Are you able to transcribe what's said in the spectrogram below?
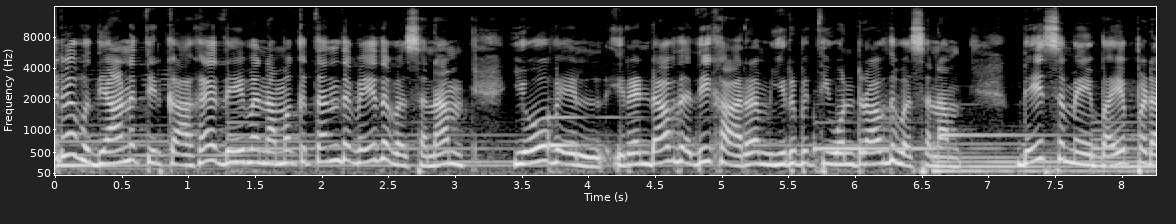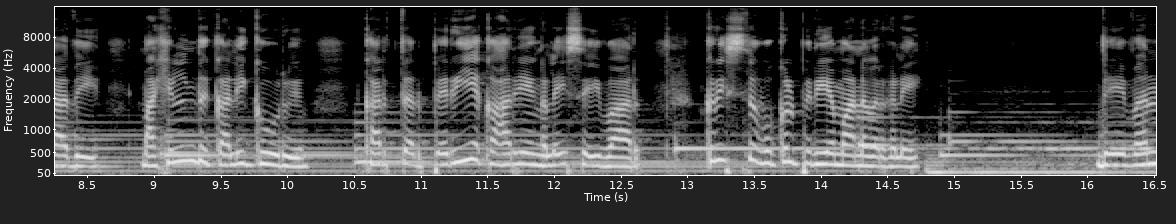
இரவு தியானத்திற்காக தேவன் நமக்கு தந்த வேத வசனம் யோவேல் இரண்டாவது அதிகாரம் இருபத்தி ஒன்றாவது வசனம். தேசமே பயப்படாதே மகிழ்ந்து கலிகூறு கர்த்தர் பெரிய காரியங்களை செய்வார். கிறிஸ்துவுக்குள் பிரியமானவர்களே தேவன்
